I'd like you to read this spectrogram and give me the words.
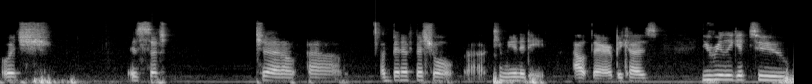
which is such a, uh, a beneficial uh, community out there because you really get to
